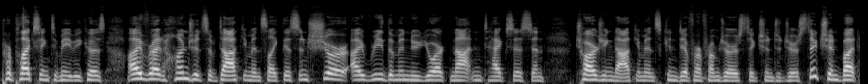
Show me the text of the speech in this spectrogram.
perplexing to me because I've read hundreds of documents like this, and sure, I read them in New York, not in Texas, and charging documents can differ from jurisdiction to jurisdiction, but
